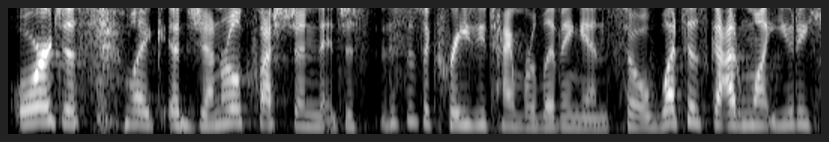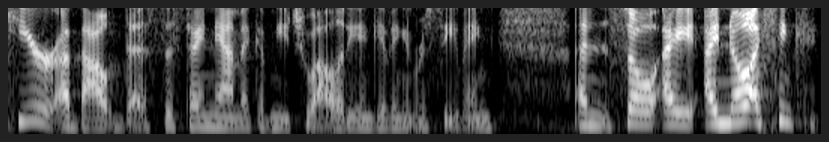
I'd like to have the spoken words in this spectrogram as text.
Or just like a general question it just this is a crazy time we're living in. So what does god want you to hear about this this dynamic of mutuality and giving and receiving? And so I, I know i think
